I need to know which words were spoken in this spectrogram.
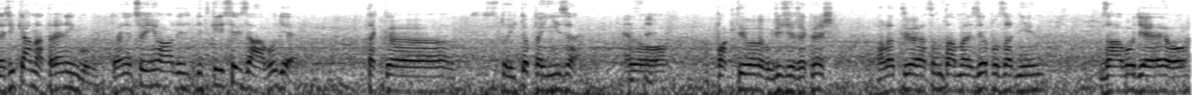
neříkám na tréninku, to je něco jiného, ale vždycky, když jsi v závodě, tak uh, stojí to peníze. Jasně. Jo pak ty, když řekneš, ale ty, já jsem tam jezdil po zadním v závodě, jo,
